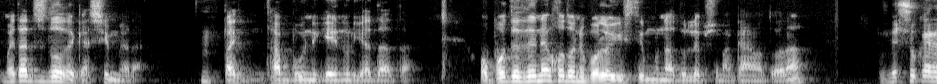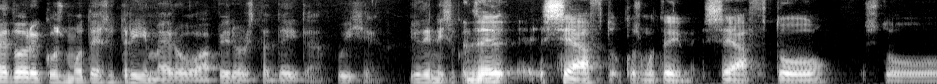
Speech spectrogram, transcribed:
μετά τις 12 σήμερα. θα, θα μπουν και καινούργια data. Οπότε δεν έχω τον υπολογιστή μου να δουλέψω να κάνω τώρα. Δεν σου έκανε δώρο η Κοσμοτέ στο τριήμερο απεριόριστα data που είχε. Ή δεν είσαι Κοσμοτέ. Δε, σε αυτό, Κοσμοτέ είμαι. Σε αυτό, στο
